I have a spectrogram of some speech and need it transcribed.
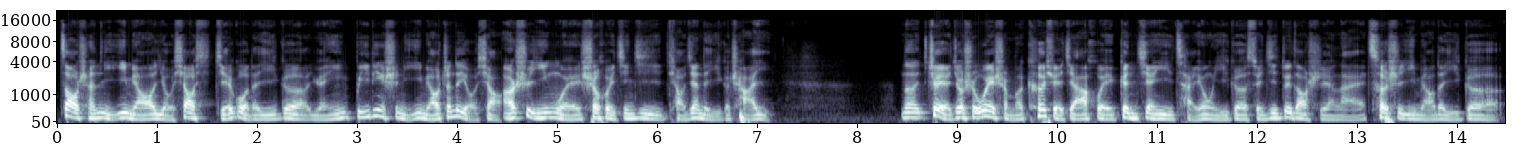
造成你疫苗有效结果的一个原因，不一定是你疫苗真的有效，而是因为社会经济条件的一个差异。那这也就是为什么科学家会更建议采用一个随机对照实验来测试疫苗的一个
